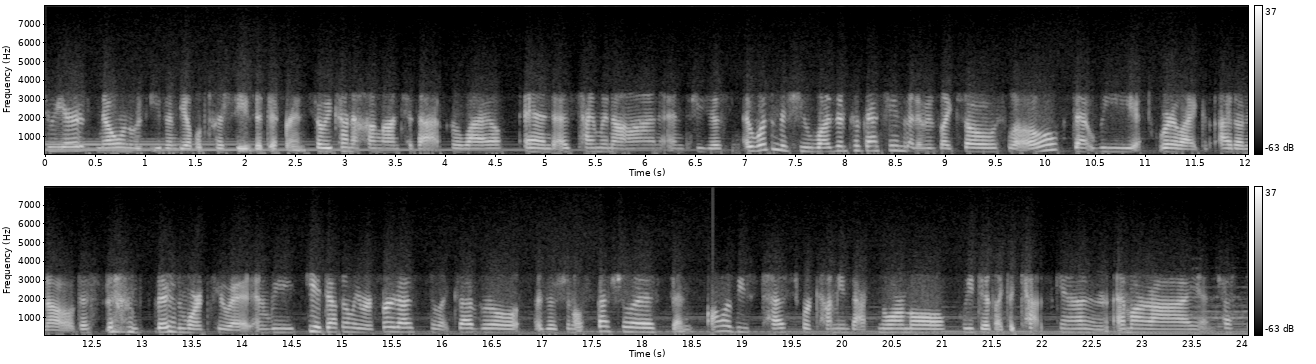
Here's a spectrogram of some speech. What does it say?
two years, no one would even be able to perceive the difference. So we kind of hung on to that for a while. And as time went on, and she just, it wasn't that she wasn't progressing, but it was like so slow that we were like, I don't know, this, there's more to it. And we, he had definitely referred us to like several additional specialists, and all of these tests were coming back normal. We did like a CAT scan and MRI and chest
